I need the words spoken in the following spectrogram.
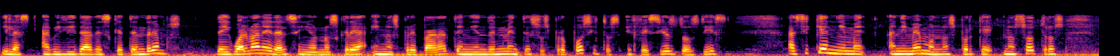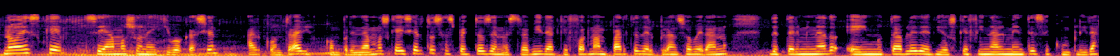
y las habilidades que tendremos. De igual manera el Señor nos crea y nos prepara teniendo en mente sus propósitos. Efesios 2.10. Así que animémonos porque nosotros no es que seamos una equivocación, al contrario, comprendamos que hay ciertos aspectos de nuestra vida que forman parte del plan soberano determinado e inmutable de Dios que finalmente se cumplirá.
